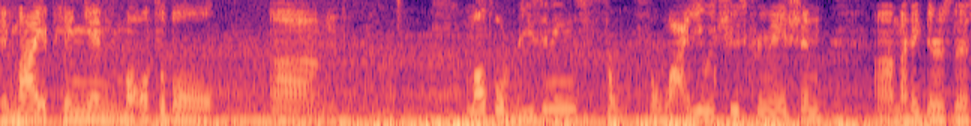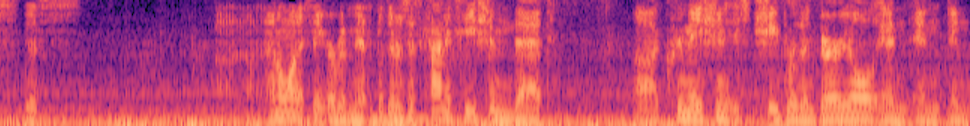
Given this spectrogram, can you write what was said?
in my opinion, multiple um, multiple reasonings for, for why you would choose cremation. Um, I think there's this this uh, I don't want to say urban myth, but there's this connotation that uh, cremation is cheaper than burial, and and and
